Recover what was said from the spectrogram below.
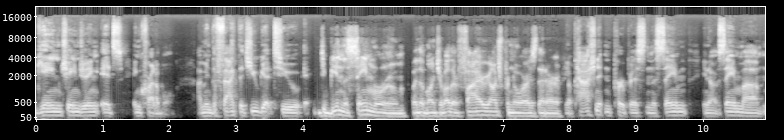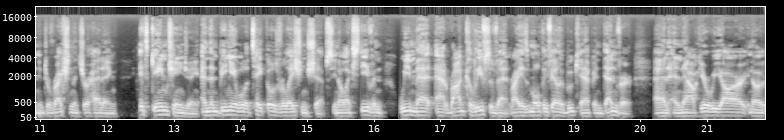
game changing. It's incredible. I mean, the fact that you get to, to be in the same room with a bunch of other fiery entrepreneurs that are you know, passionate in purpose in the same, you know, same um, direction that you're heading it's game changing. And then being able to take those relationships, you know, like Steven, we met at Rod Khleif's event, right? His multifamily boot camp in Denver. And, and now here we are, you know,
